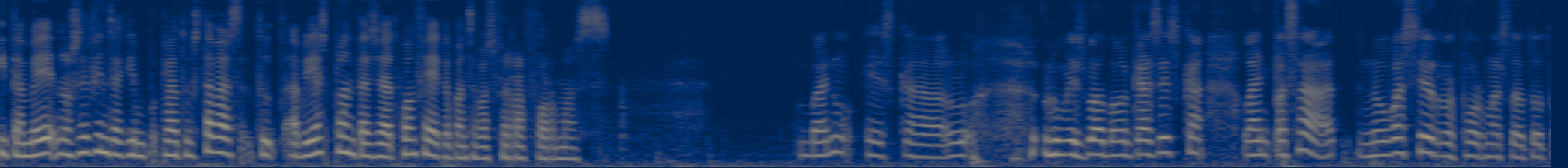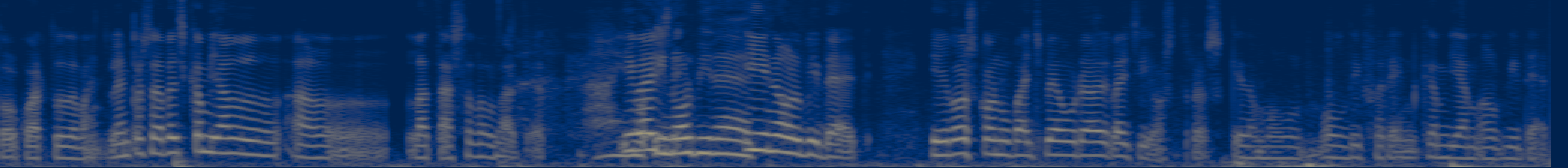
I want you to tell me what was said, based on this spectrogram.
I també, no sé fins a quin... Clar, tu, estaves, tu havies plantejat, quan feia que pensaves fer reformes? Bueno, és que el més bo del cas és que l'any passat no va ser reformes de tot el quarto de bany. L'any passat vaig canviar el, el, la tassa del vàter. Ah, i no- i no el bidet. I no el bidet. I llavors, quan ho vaig veure, vaig dir, ostres, queda molt, molt diferent, canviem el bidet.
